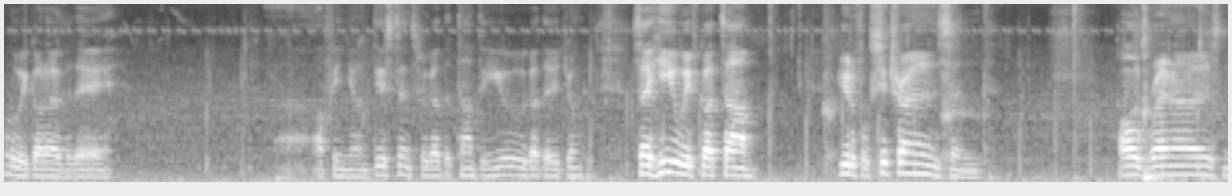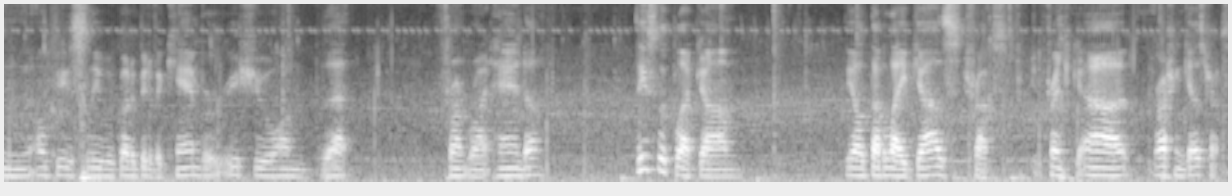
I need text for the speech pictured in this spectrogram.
what do we got over there? Off in yon distance, we've got the Tante Ju, we've got the Junker. So here we've got um, beautiful Citroens and old Renaults, and obviously we've got a bit of a camber issue on that front right hander. These look like um, the old AA gas trucks, French, uh, Russian gas trucks.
